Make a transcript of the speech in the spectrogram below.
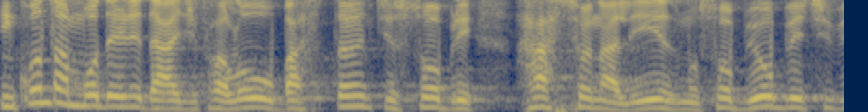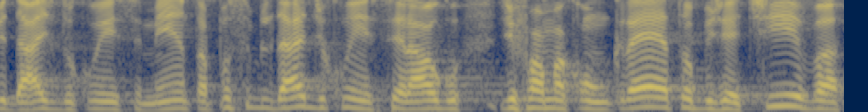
Enquanto a modernidade falou bastante sobre racionalismo, sobre objetividade do conhecimento, a possibilidade de conhecer algo de forma concreta, objetiva,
